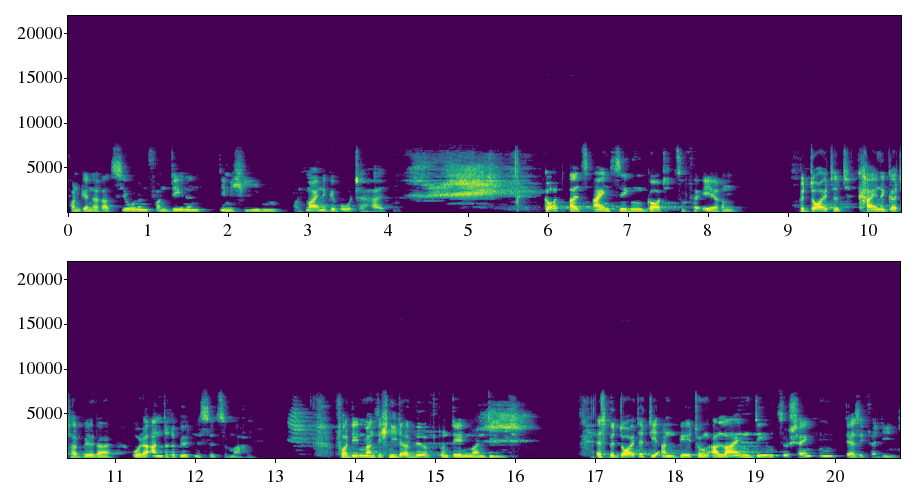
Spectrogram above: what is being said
von Generationen von denen, die mich lieben und meine Gebote halten. Gott als einzigen Gott zu verehren, bedeutet, keine Götterbilder oder andere Bildnisse zu machen vor denen man sich niederwirft und denen man dient. Es bedeutet, die Anbetung allein dem zu schenken, der sie verdient.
